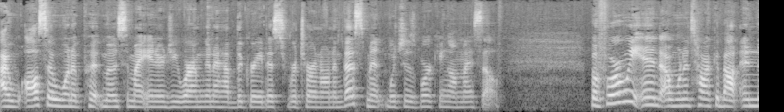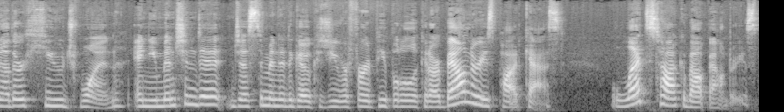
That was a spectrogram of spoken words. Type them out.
I also want to put most of my energy where I'm going to have the greatest return on investment, which is working on myself. Before we end, I want to talk about another huge one. And you mentioned it just a minute ago because you referred people to look at our Boundaries podcast. Let's talk about boundaries.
